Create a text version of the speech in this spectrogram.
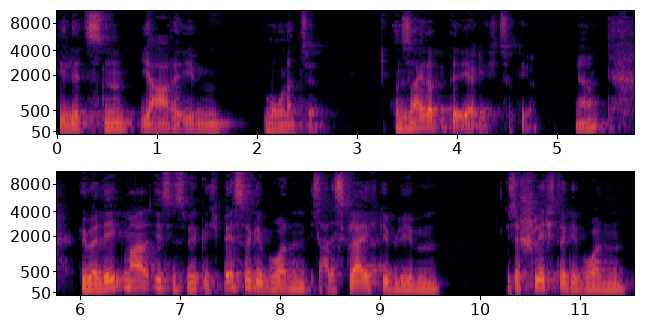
Die letzten Jahre eben Monate. Und sei da bitte ehrlich zu dir. Ja? Überleg mal, ist es wirklich besser geworden? Ist alles gleich geblieben? Ist es schlechter geworden?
